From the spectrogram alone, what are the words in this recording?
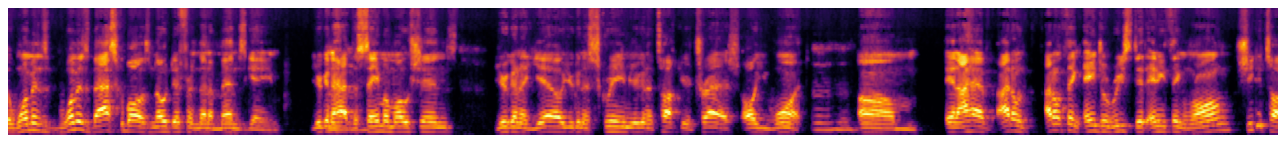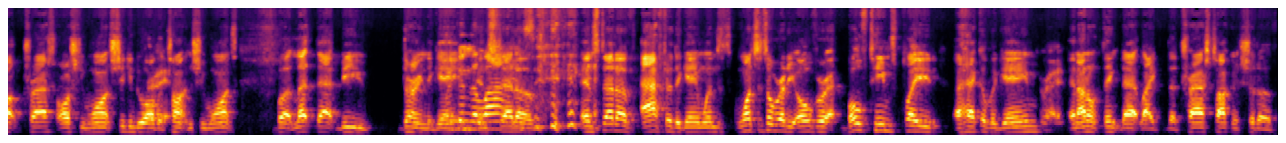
the women's women's basketball is no different than a men's game. You're gonna mm-hmm. have the mm-hmm. same emotions. You're gonna yell. You're gonna scream. You're gonna talk your trash all you want. Mm-hmm. Um, and I have I don't I don't think Angel Reese did anything wrong. She can talk trash all she wants. She can do all right. the taunting she wants, but let that be during the game the instead lines. of instead of after the game when once it's already over. Both teams played a heck of a game, right? And I don't think that like the trash talking should have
